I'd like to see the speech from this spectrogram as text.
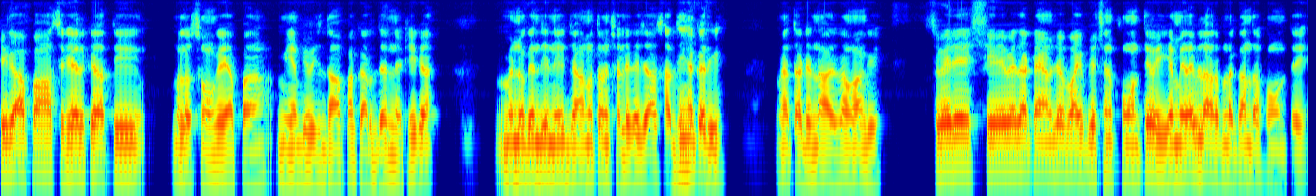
ਠੀਕ ਆ, ਆਪਾਂ ਹੱਸ ਖੇਲ ਕੇ ਰਾਤੀ ਮਤਲਬ ਸੌਂ ਗਏ ਆਪਾਂ, ਮੀਆਂ ਬੀਵੀ ਜਿੱਦਾਂ ਆਪਾਂ ਕਰਦੇ ਹੁੰਦੇ ਠੀਕ ਆ। ਮੈਨੂੰ ਕਹਿੰਦੀ ਨਹੀਂ ਜਾਣ ਮੈਂ ਤੁਹਾਨੂੰ ਛੱਡ ਕੇ ਜਾ ਸਕਦੀ ਹਾਂ ਕਦੀ, ਮੈਂ ਤੁਹਾਡੇ ਨਾਲ ਰਵਾਂਗੀ। ਸਵੇਰੇ 6 ਵਜੇ ਦਾ ਟਾਈਮ ਜੇ ਵਾਈਬ੍ਰੇਸ਼ਨ ਫੋਨ ਤੇ ਹੋਈ ਹੈ ਮੇਰਾ ਵੀ ਅਲਾਰਮ ਲੱਗਾ ਹੁੰਦਾ ਫੋਨ ਤੇ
